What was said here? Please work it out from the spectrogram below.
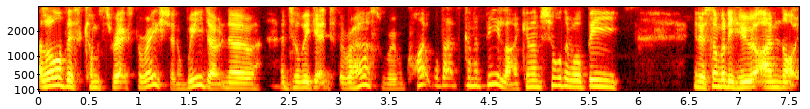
a lot of this comes through exploration. We don't know until we get into the rehearsal room quite what that's going to be like, and I'm sure there will be, you know, somebody who I'm not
